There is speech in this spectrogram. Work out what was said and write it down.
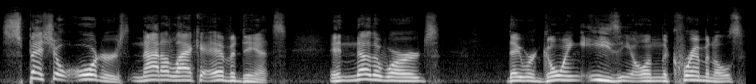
special orders, not a lack of evidence. In other words, they were going easy on the criminals.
